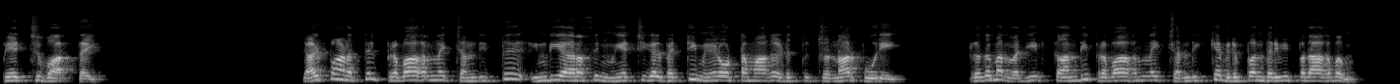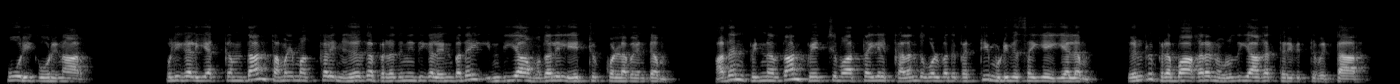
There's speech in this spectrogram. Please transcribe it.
பேச்சுவார்த்தை. யாழ்ப்பாணத்தில் பிரபாகரனை சந்தித்து இந்திய அரசின் முயற்சிகள் பற்றி மேலோட்டமாக எடுத்துச் சொன்னார் பூரி. பிரதமர் ரஜீவ் காந்தி பிரபாகரனை சந்திக்க விருப்பம் தெரிவிப்பதாகவும் பூரி கூறினார். புலிகள் இயக்கம்தான் தமிழ் மக்களின் ஏக பிரதிநிதிகள் என்பதை இந்தியா முதலில் ஏற்றுக்கொள்ள வேண்டும். அதன் பின்னர்தான் பேச்சுவார்த்தையில் கலந்து கொள்வது பற்றி முடிவு செய்ய இயலும் என்று பிரபாகரன் உறுதியாக தெரிவித்து விட்டார்.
